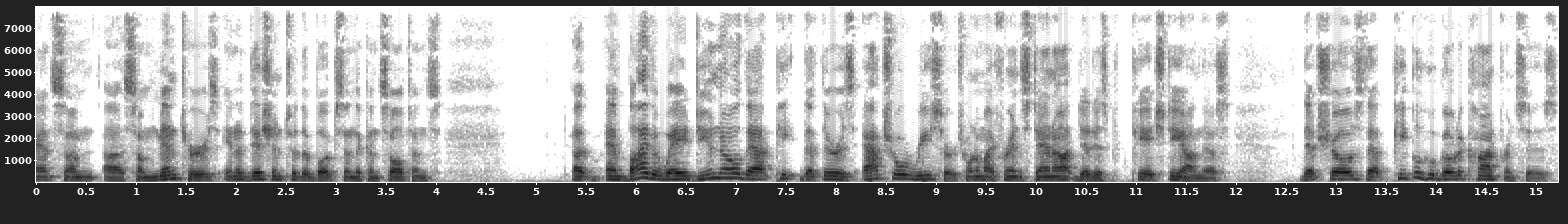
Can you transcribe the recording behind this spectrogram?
and some uh, some mentors in addition to the books and the consultants. Uh, and by the way, do you know that P- that there is actual research? One of my friends, Stan Ott, did his PhD on this, that shows that people who go to conferences,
